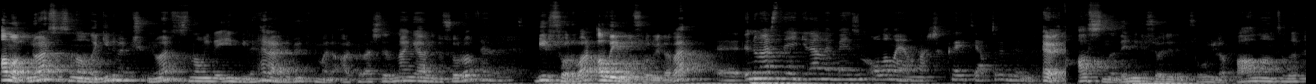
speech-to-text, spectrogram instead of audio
ama üniversite sınavına girmemiş. Üniversite sınavıyla ilgili herhalde büyük ihtimalle arkadaşlarından geldi bir soru. Evet. Bir soru var. Alayım o soruyu da ben. Ee, üniversiteye giren ve mezun olamayanlar kayıt yaptırabilir mi? Evet. Aslında deminki söylediğim soruyla bağlantılı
